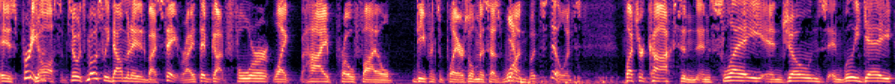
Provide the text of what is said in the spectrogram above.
is pretty yeah. awesome. So it's mostly dominated by state, right? They've got four like high profile defensive players. Ole Miss has one, yeah. but still it's Fletcher Cox and, and Slay and Jones and Willie Gay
